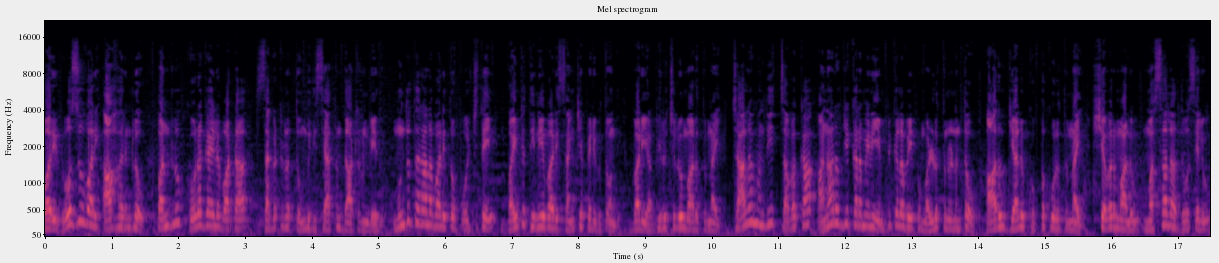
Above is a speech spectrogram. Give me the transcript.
వారి రోజువారీ ఆహారంలో పండ్లు కూరగాయల వాటా సగటున తొమ్మిది శాతం దాటడం లేదు. ముందు తరాల వారితో పోల్చితే బయట తినేవారి సంఖ్య పెరుగుతోంది. వారి అభిరుచులు మారుతున్నాయి. చాలా మంది చవక అనారోగ్యకరమైన ఎంపికల వైపు మళ్ళుతుండటంతో ఆరోగ్యాలు కుప్పకూరుతున్నాయి. షవర్మాలు మసాలా దోశలు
